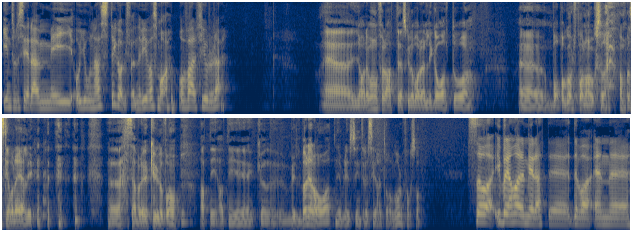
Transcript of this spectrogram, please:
introducera mig och Jonas till golfen när vi var små? Och varför gjorde du det? Ja, det var nog för att det skulle vara legalt och eh, var på golfbanan också, om man ska vara ärlig. eh, sen var det kul att få att ni, att ni kunde, ville börja då och att ni blev så intresserade av golf också. Så i början var det mer att eh, det var en, eh,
